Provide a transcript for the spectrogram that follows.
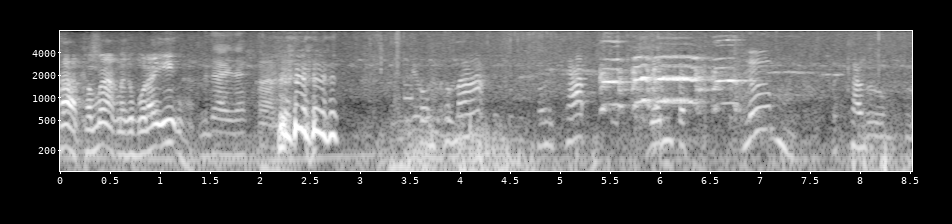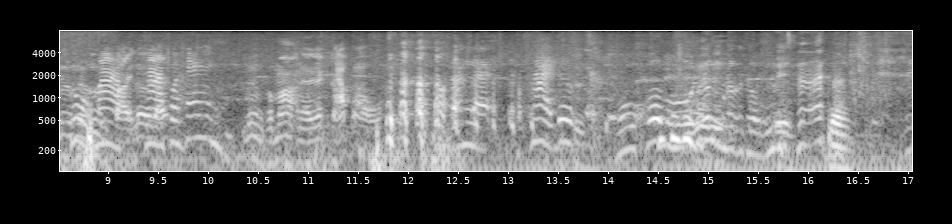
คาดเขามากนะก็บ่ได้อีกไม่ได้เลยอ่าส่งเข้ามาเฮ้ยครับเย็นแต่ลืมเขาลูกมากหาพอแห้งเรื่องขม่าเนี่ยจะกลับเอานั่นแหละใช่เด้อโอ้โหเรื่องนกระถงนี่เด้อที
